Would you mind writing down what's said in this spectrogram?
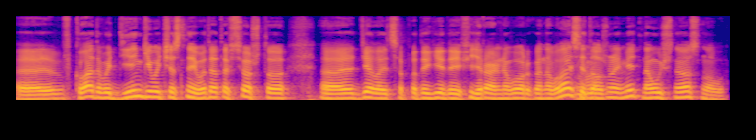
вкладывать деньги в очистные, вот это все, что делается под эгидой федерального органа власти, угу. должно иметь научную основу.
